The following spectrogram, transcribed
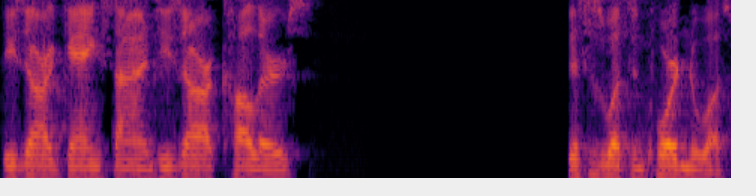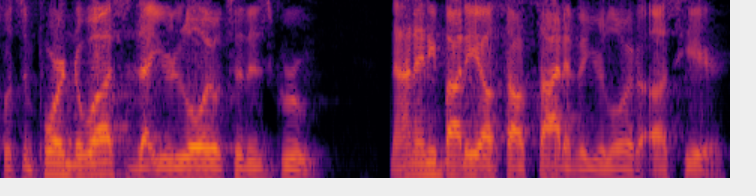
These are our gang signs, these are our colors. This is what's important to us. What's important to us is that you're loyal to this group. Not anybody else outside of it, you're loyal to us here.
